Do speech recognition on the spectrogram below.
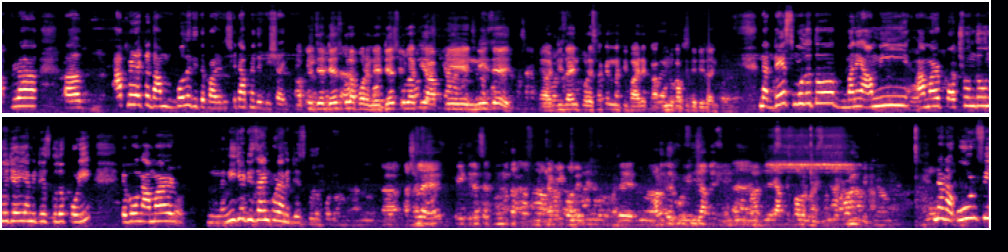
আপনারা আপনারা একটা দাম বলে দিতে পারেন সেটা আপনাদের বিষয়। আপনি যে ড্রেসগুলো পরেন এই ড্রেসগুলো কি আপনি নিজে ডিজাইন করে থাকেন নাকি বাইরে অন্য কাউকে দিয়ে ডিজাইন করেন? না ড্রেস মূলত মানে আমি আমার পছন্দ অনুযায়ী আমি ড্রেসগুলো পরি। এবং আমার নিজে ডিজাইন করে আমি ড্রেসগুলো পরি। আসলে এই ড্রেসের ভিন্নতার কথা অনেকেই বলে যে ভারতের উর্ফি যাবে আপনি ফলো করেন করেন কিনা না? না উর্ফি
